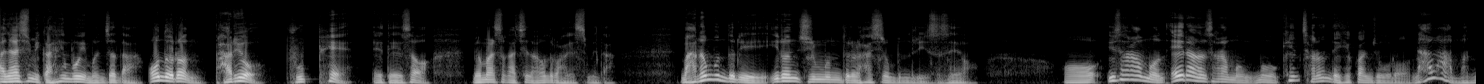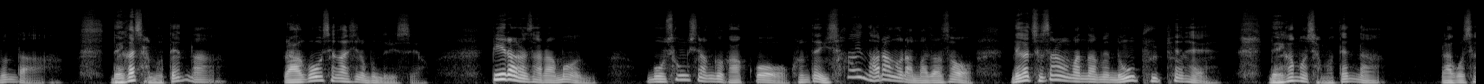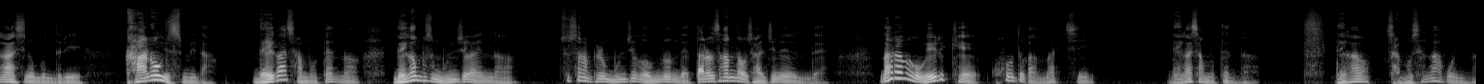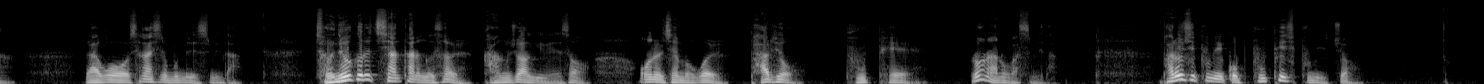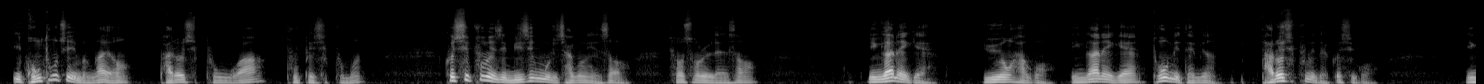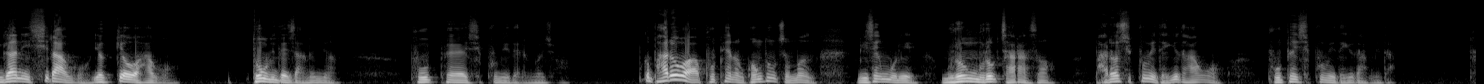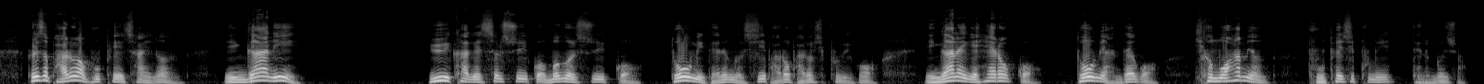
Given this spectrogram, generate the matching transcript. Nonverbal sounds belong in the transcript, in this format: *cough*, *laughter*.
안녕하십니까. 행복이 먼저다. 오늘은 발효, 부패에 대해서 몇 말씀 같이 나누도록 하겠습니다. 많은 분들이 이런 질문들을 하시는 분들이 있으세요. 어, 이 사람은, A라는 사람은 뭐 괜찮은데 객관적으로 나와 안 맞는다. 내가 잘못됐나? 라고 생각하시는 분들이 있어요. B라는 사람은 뭐 성실한 것 같고, 그런데 이상하게 나랑은 안 맞아서 내가 저 사람을 만나면 너무 불편해. 내가 뭐 잘못됐나? 라고 생각하시는 분들이 간혹 있습니다. 내가 잘못됐나? 내가 무슨 문제가 있나? 저 사람 별로 문제가 없는데, 다른 사람들하고 잘 지내는데, 나랑은 왜 이렇게 코드가 안 맞지? 내가 잘못됐나? 내가 잘못 생각하고 있나? 라고 생각하시는 분들이 있습니다. 전혀 그렇지 않다는 것을 강조하기 위해서 오늘 제목을 발효, 부패로 나눠봤습니다. 발효식품이 있고 부패식품이 있죠. 이 공통점이 뭔가요? 발효식품과 부패식품은 그 식품에 이제 미생물이 작용해서 효소를 내서 인간에게 유용하고 인간에게 도움이 되면 발효식품이 될 것이고 인간이 싫어하고 역겨워하고 도움이 되지 않으면 부패식품이 되는 거죠. 그 발효와 부패는 공통점은 미생물이 무럭무럭 자라서 발효식품이 되기도 하고 부패식품이 되기도 합니다. 그래서 발효와 부패의 차이는 인간이 유익하게 쓸 수 있고 먹을 수 있고 도움이 되는 것이 바로 발효식품이고 인간에게 해롭고 도움이 안 되고 혐오하면 부패식품이 되는 거죠.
